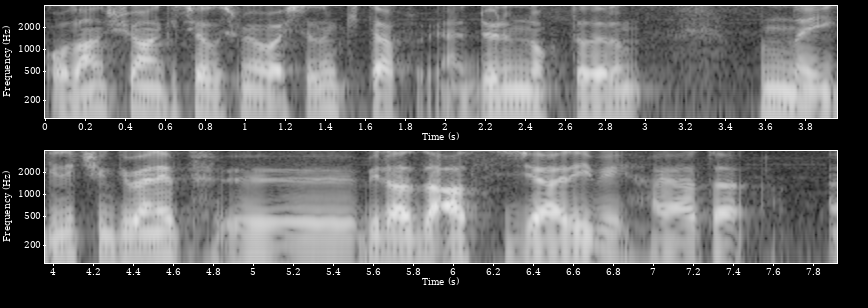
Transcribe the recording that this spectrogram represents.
olan şu anki çalışmaya başladığım kitap. Yani dönüm noktalarım bununla ilgili. Çünkü ben hep e, biraz da az ticari bir hayata e,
